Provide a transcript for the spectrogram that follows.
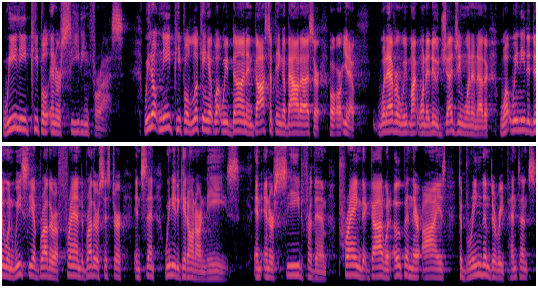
We need people interceding for us. We don't need people looking at what we've done and gossiping about us or, or, or, you know, whatever we might want to do, judging one another. What we need to do when we see a brother, a friend, a brother or sister in sin, we need to get on our knees and intercede for them, praying that God would open their eyes to bring them to repentance,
